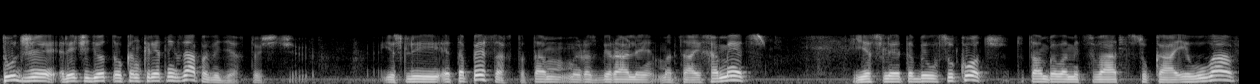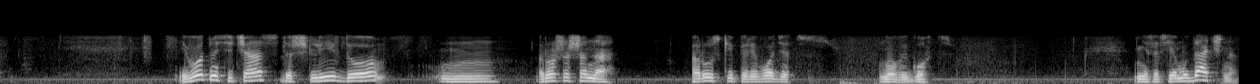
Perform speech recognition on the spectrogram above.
Тут же речь идет о конкретных заповедях, то есть если это Песах, то там мы разбирали Маца и Хамец. Если это был Сукот, то там была Мецват, Сука и Лулав. И вот мы сейчас дошли до Роша Шана. По-русски переводят Новый год не совсем удачно.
